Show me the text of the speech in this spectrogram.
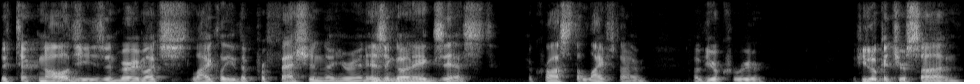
the technologies and very much likely the profession that you're in isn't going to exist across the lifetime of your career. If you look at your son,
